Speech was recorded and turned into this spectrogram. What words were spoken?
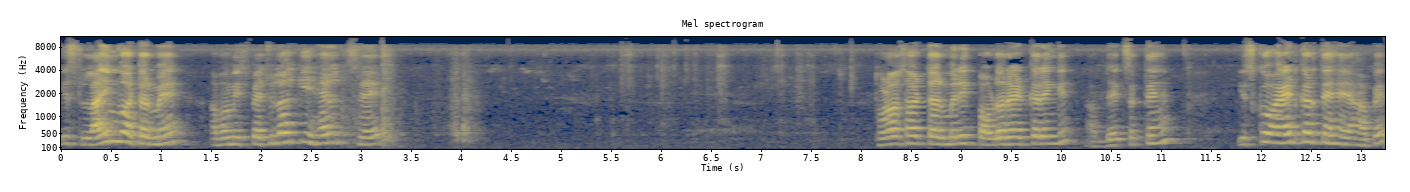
इस लाइम वाटर में अब हम स्पेचुला की हेल्प से थोड़ा सा टर्मरिक पाउडर ऐड करेंगे। आप देख सकते हैं। इसको ऐड करते हैं यहाँ पे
